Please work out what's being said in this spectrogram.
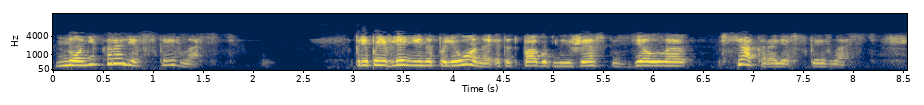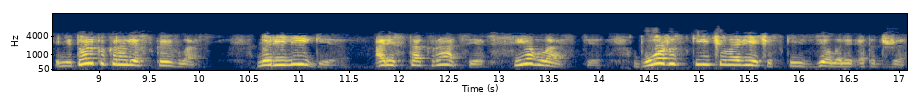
но не королевская власть. При появлении Наполеона этот пагубный жест сделала вся королевская власть, и не только королевская власть, но религия, аристократия, все власти, божеские и человеческие, сделали этот жест.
